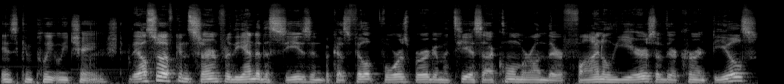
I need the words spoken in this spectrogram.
is completely changed. They also have concern for the end of the season because Filip Forsberg and Matthias Ekholm are on their final years of their current deals.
